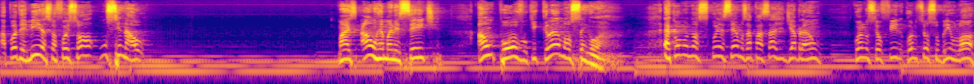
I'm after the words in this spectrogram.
A pandemia só foi só um sinal. Mas há um remanescente, há um povo que clama ao Senhor. É como nós conhecemos a passagem de Abraão quando seu filho, quando seu sobrinho Ló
